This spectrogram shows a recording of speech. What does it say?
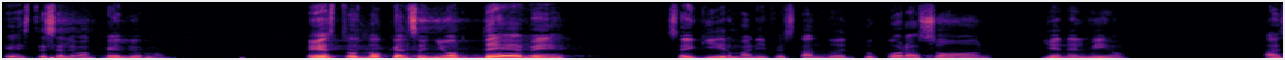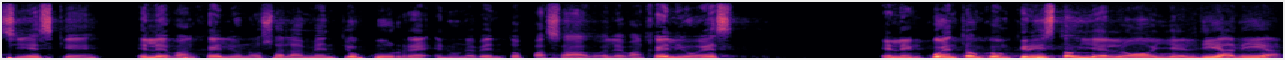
Este es el Evangelio, hermanos. Esto es lo que el Señor debe seguir manifestando en tu corazón y en el mío. Así es que el Evangelio no solamente ocurre en un evento pasado, el Evangelio es el encuentro con Cristo y el hoy, el día a día.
